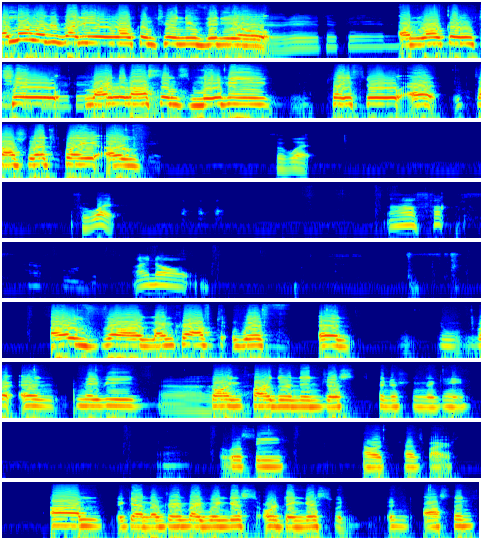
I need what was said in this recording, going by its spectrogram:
Hello everybody and welcome to a new video and welcome to mine and Austin's maybe playthrough uh, slash let's play of For what? For what? Oh fuck. I know. of uh, Minecraft with uh, and maybe Uh, going farther than just finishing the game. Uh, we'll see how it transpires. Um, again, I'm joined by Wingus or Dingus with in Austin.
